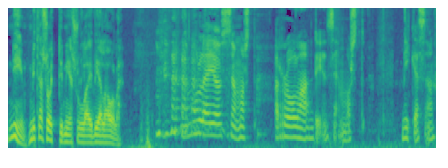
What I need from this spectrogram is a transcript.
Niin, mitä soittimia sulla ei vielä ole? No, mulla ei ole semmoista Rolandin semmoista, mikä se on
